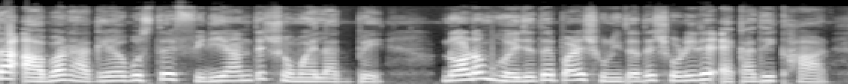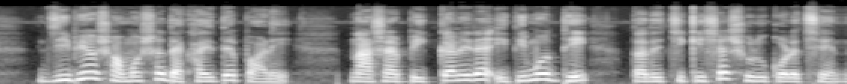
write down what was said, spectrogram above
তা আবার আগে অবস্থায় ফিরিয়ে আনতে সময় লাগবে। নরম হয়ে যেতে পারে সুনিতাদের শরীরে একাধিক হাড়। জিভেও সমস্যা দেখা দিতে পারে। নাসার বিজ্ঞানীরা ইতিমধ্যেই তাদের চিকিৎসা শুরু করেছেন।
